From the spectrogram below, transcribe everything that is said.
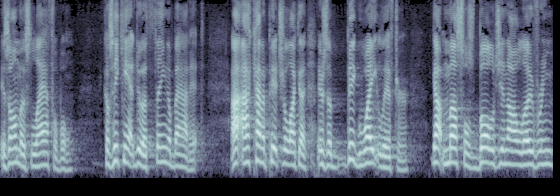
is almost laughable because he can't do a thing about it. I, I kind of picture like a there's a big weightlifter, got muscles bulging all over him,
